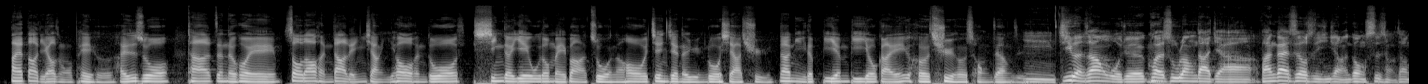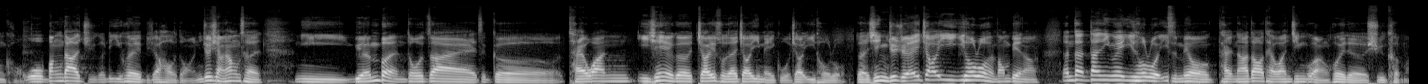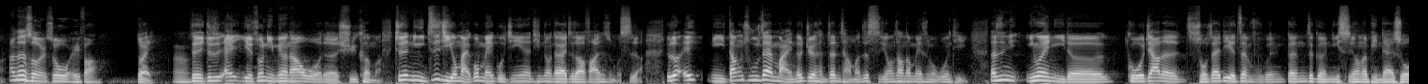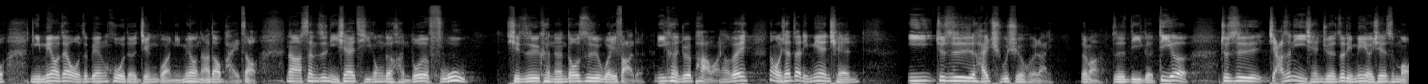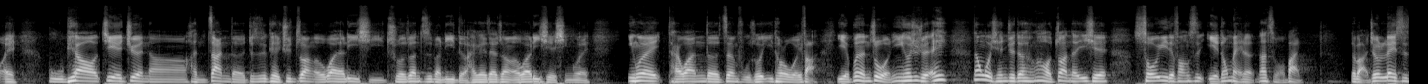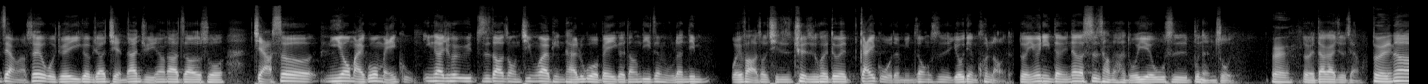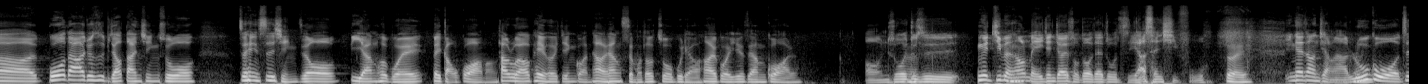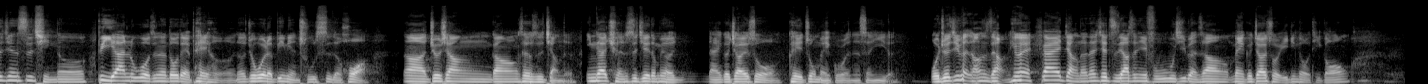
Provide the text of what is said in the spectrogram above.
大家到底要怎么配合？还是说它真的会受到很大的影响？以后很多新的业务都没办法做，然后渐渐的陨落下去。那你的 BNB 又该何去何从？这样子？嗯，基本上我觉得快速让大家，反正刚才 Sales 已经讲了各种市场上口，我帮大家举个例会比较好懂。你就想象成你原本都在这个台湾，以前有个交易所在交易美股叫 eToro，对，其实你就觉得哎、欸，交易 eToro 很方便啊。但但但因为 eToro 一直没有台拿到台湾金管会的许可嘛，他那时候也说违法。对，嗯，所以就是哎，也说你没有拿到我的许可嘛，就是你自己有买过美股经验的听众，大概知道发生什么事啊。就说哎，你当初在买，你都觉得很正常嘛，这使用上都没什么问题。但是你因为你的国家的所在地的政府跟跟这个你使用的平台说，你没有在我这边获得监管，你没有拿到牌照，那甚至你现在提供的很多的服务，其实可能都是违法的，你可能就会怕嘛，想说哎，那我现在在里面的钱，一就是还取不取得回来？对吗？这是第一个。第二就是，假设你以前觉得这里面有些什么，哎，股票借券啊，很赞的，就是可以去赚额外的利息，除了赚资本利得，还可以再赚额外利息的行为。因为台湾的政府说 eToro 违法，也不能做。你以后就觉得，哎，那我以前觉得很好赚的一些收益的方式也都没了，那怎么办？对吧？就类似这样了。所以我觉得一个比较简单举例让大家知道，就是说，假设你有买过美股，应该就会知道这种境外平台如果被一个当地政府认定违法的时候，其实确实会对该国的民众是有点困扰的。对，因为你等于那个市场的很多业务是不能做的。对对，大概就这样。对，那不过大家就是比较担心说这件事情之后，币安会不会被搞挂嘛？他如果要配合监管，他好像什么都做不了，他会不会就这样挂了？哦，你说就是、嗯、因为基本上每一间交易所都有在做质押升息服务。对，应该这样讲啦。如果这件事情呢，币安如果真的都得配合，那就为了避免出事的话，那就像刚刚 Sales 讲的，应该全世界都没有哪一个交易所可以做美国人的生意了。我觉得基本上是这样，因为刚才讲的那些质押升息服务，基本上每个交易所一定都有提供。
